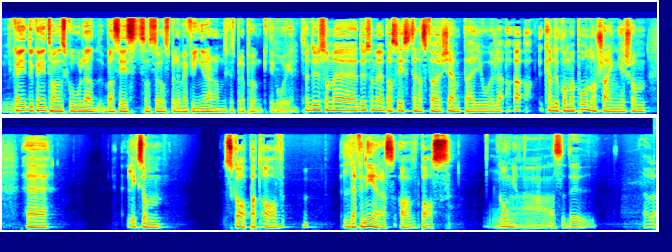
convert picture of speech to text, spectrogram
Du, kan, ju- du kan ju inte ha en skolad basist som står och spelar med fingrarna om du ska spela punk. Det går ju inte. Men du som är, du som är basisternas förkämpe, Joel, kan du komma på någon genre som eh, liksom skapat av, definieras av basgången? Ja, alltså det... Jag, vill,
